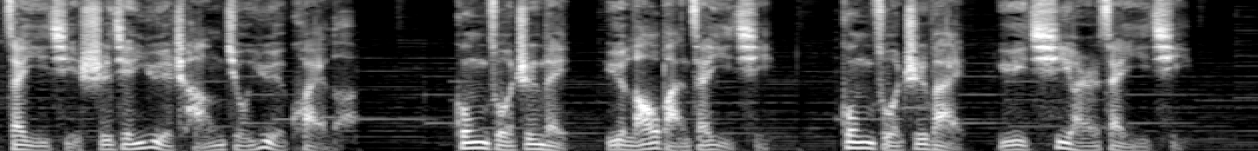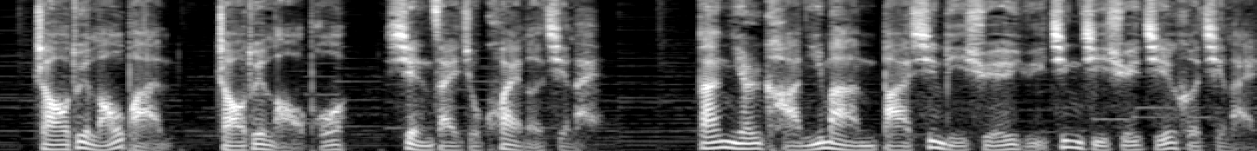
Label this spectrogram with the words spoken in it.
在一起，时间越长就越快乐。”工作之内与老板在一起，工作之外与妻儿在一起，找对老板，找对老婆，现在就快乐起来。丹尼尔·卡尼曼把心理学与经济学结合起来，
